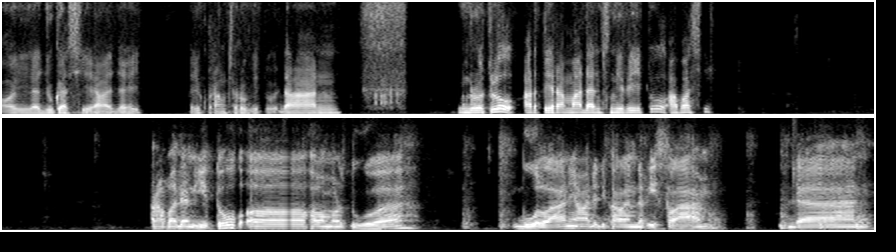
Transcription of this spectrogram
Oh iya juga sih ya, jadi jadi kurang seru gitu. Dan menurut lu arti Ramadan sendiri itu apa sih? Ramadan itu eh, kalau menurut gua bulan yang ada di kalender Islam dan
